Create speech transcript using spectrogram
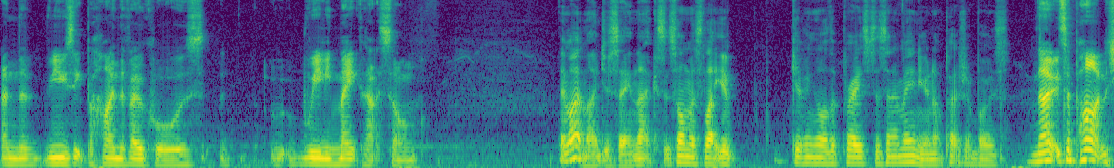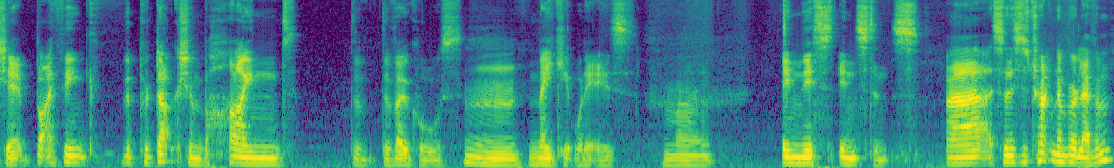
and the music behind the vocals really make that song. They might mind you saying that because it's almost like you're giving all the praise to Xenomania, not Pet Shop Boys. No, it's a partnership, but I think the production behind the the vocals Hmm. make it what it is Right. in this instance. Uh, so this is track number eleven.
